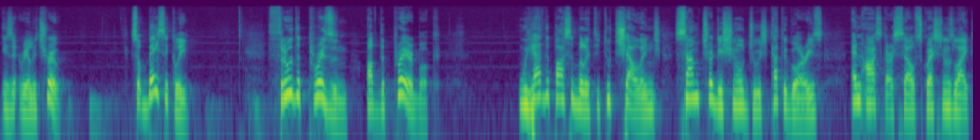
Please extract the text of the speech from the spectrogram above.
Is it really true? So basically, through the prism of the prayer book, we have the possibility to challenge some traditional Jewish categories and ask ourselves questions like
